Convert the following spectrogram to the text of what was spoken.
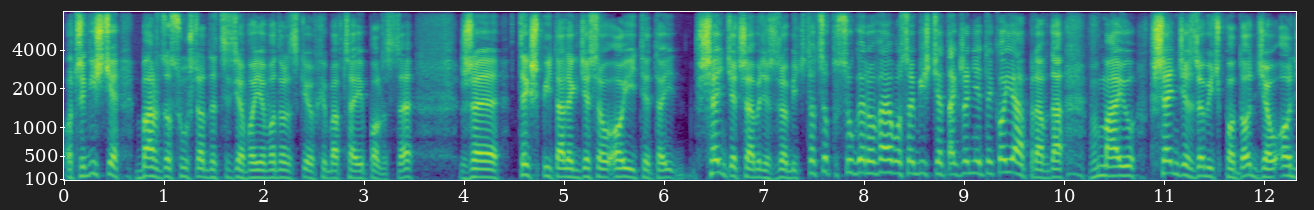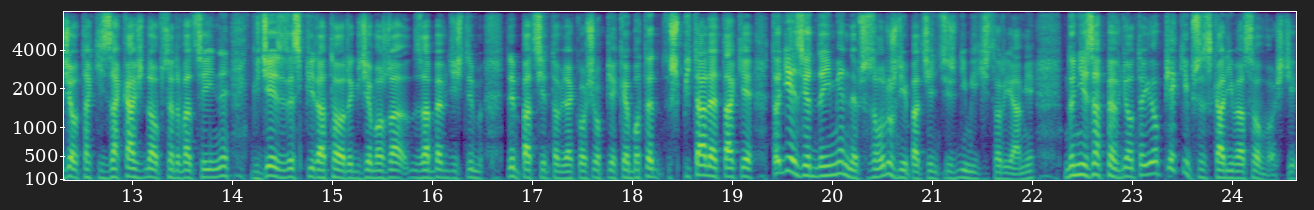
Oczywiście bardzo słuszna decyzja wojewodowskiego chyba w całej Polsce, że tych szpitalach, gdzie są OIT-y, to wszędzie trzeba będzie zrobić to, co sugerowałem osobiście, także nie tylko ja, prawda, w maju, wszędzie zrobić pododdział, oddział taki zakaźno-obserwacyjny, gdzie jest respiratory, gdzie można zapewnić tym, tym pacjentom jakąś opiekę, bo te szpitale takie, to nie jest jednoimienne, przecież są różni pacjenci z nimi historiami, no nie zapewnią tej opieki przy skali masowości.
